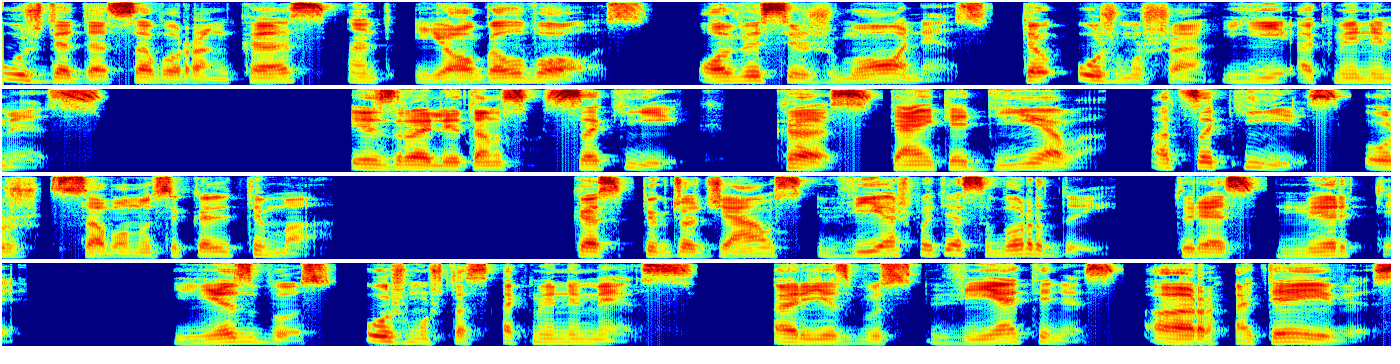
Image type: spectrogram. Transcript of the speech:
uždeda savo rankas ant jo galvos, o visi žmonės te užmuša jį akmenimis. Izraelitams sakyk, kas keikia Dievą, atsakys už savo nusikaltimą kas pikdžodžiaus viešpaties vardai, turės mirti. Jis bus užmuštas akmenimis, ar jis bus vietinis ar ateivis.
